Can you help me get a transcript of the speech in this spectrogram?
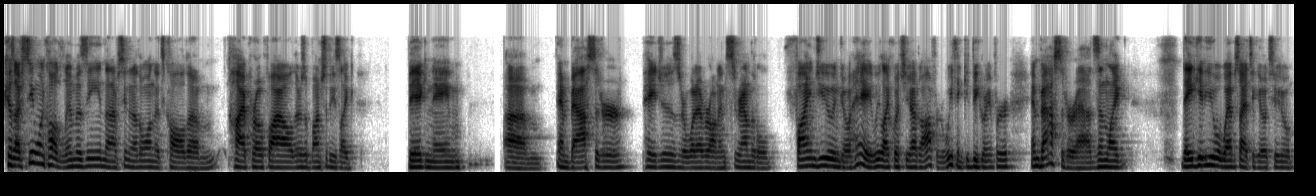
because I've seen one called Limousine, then I've seen another one that's called um, High Profile. There's a bunch of these like big name um, ambassador pages or whatever on Instagram that'll find you and go, hey, we like what you have to offer. We think you'd be great for ambassador ads. And like they give you a website to go to.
